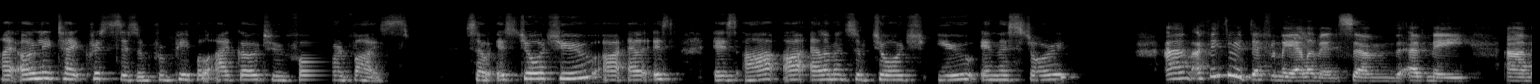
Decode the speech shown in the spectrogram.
I only take criticism from people I go to for advice. So is George you? Are, is is are, are elements of George you in this story? Um, I think there are definitely elements um, of me um,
